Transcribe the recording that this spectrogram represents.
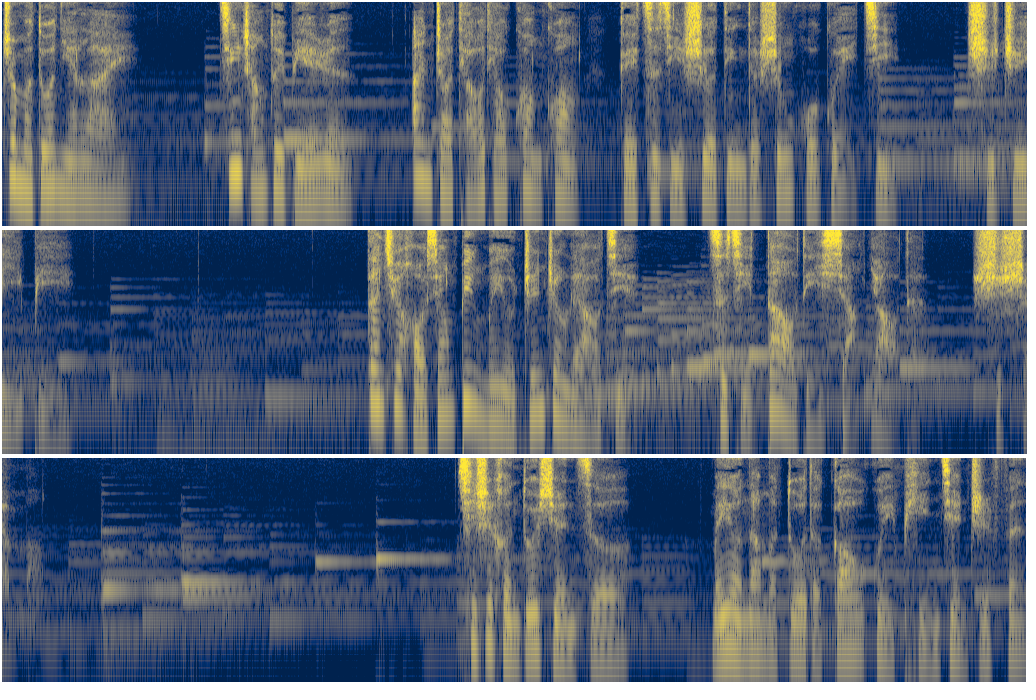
这么多年来，经常对别人按照条条框框给自己设定的生活轨迹嗤之以鼻，但却好像并没有真正了解自己到底想要的是什么。其实很多选择，没有那么多的高贵贫贱之分。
